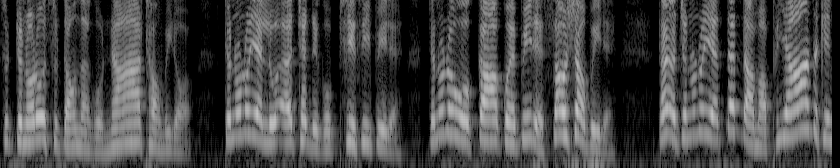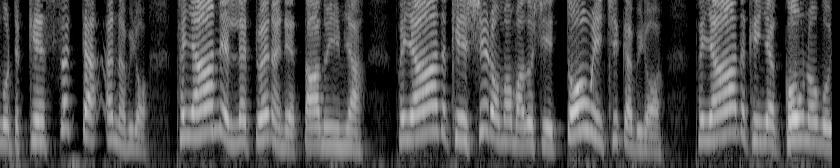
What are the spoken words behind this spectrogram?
ကျွန်တော်တို့ဆုတောင်းတဲ့ကိုနားထောင်ပြီးတော့ကျွန်တော်တို့ရဲ့လိုအပ်ချက်တွေကိုဖြည့်ဆည်းပေးတယ်ကျွန်တော်တို့ကိုကာကွယ်ပေးတယ်စောင့်ရှောက်ပေးတယ်ဒါကြောင့်ကျွန်တော်တို့ရဲ့တက်တာမှာဖရာသခင်ကိုတကယ်စက္ကန့်အံ့နာပြီးတော့ဖရာနဲ့လက်တွဲနိုင်တဲ့သားသမီးများဖဖရာသခင်ရှေ့တော်မှာမှာဆိုရှင်တိုးဝင်ချစ်ကပ်ပြီးတော့ဖရာသခင်ရဲ့ဂုဏ်တော်ကို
